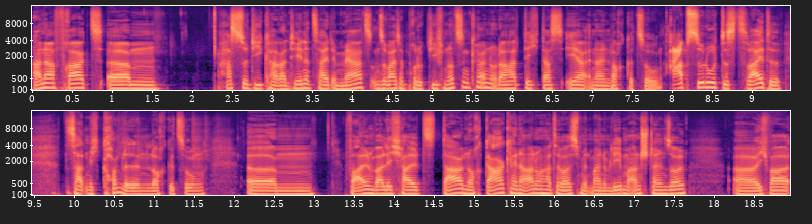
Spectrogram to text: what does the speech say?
Anna fragt, ähm, Hast du die Quarantänezeit im März und so weiter produktiv nutzen können oder hat dich das eher in ein Loch gezogen? Absolut das Zweite. Das hat mich komplett in ein Loch gezogen. Ähm, vor allem, weil ich halt da noch gar keine Ahnung hatte, was ich mit meinem Leben anstellen soll. Äh, ich war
